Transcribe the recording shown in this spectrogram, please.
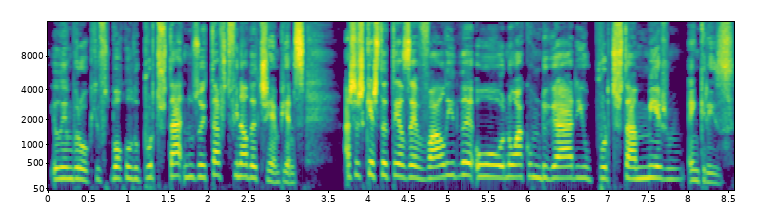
e lembrou que o Futebol Clube do Porto está nos oitavos de final da Champions. Achas que esta tese é válida ou não há como negar e o Porto está mesmo em crise?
